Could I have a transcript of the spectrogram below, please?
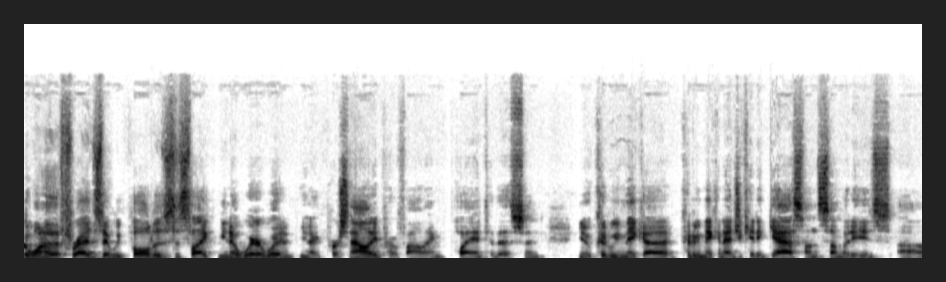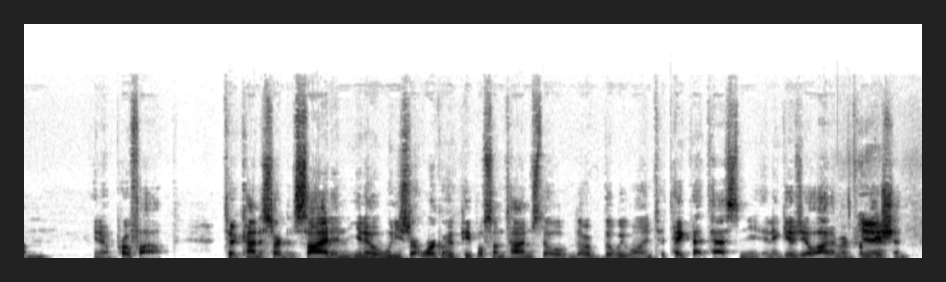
so one of the threads that we pulled is it's like you know where would you know personality profiling play into this? And you know could we make a could we make an educated guess on somebody's um, you know profile to kind of start to decide? And you know when you start working with people sometimes they'll they'll, they'll be willing to take that test and, you, and it gives you a lot of information. yeah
